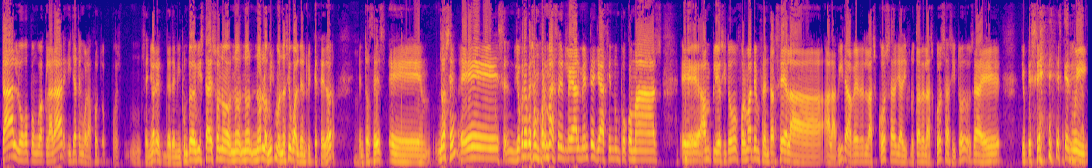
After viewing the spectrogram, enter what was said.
tal, luego pongo aclarar y ya tengo la foto. Pues, mm, señores, desde mi punto de vista eso no, no, no, no es lo mismo, no es igual de enriquecedor. Mm. Entonces, eh, no sé, es, yo creo que son formas realmente, ya siendo un poco más eh, amplios y todo, formas de enfrentarse a la, a la vida, a ver las cosas y a disfrutar de las cosas y todo. O sea, eh, yo qué sé, es que es muy...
